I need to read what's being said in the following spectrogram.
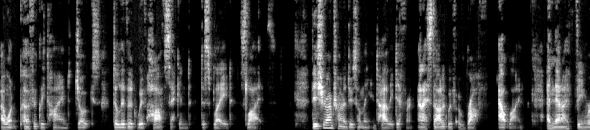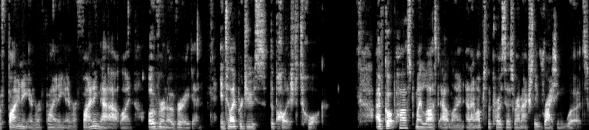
I want perfectly timed jokes delivered with half second displayed slides. This year, I'm trying to do something entirely different, and I started with a rough outline. And then I've been refining and refining and refining that outline over and over again until I produce the polished talk. I've got past my last outline and I'm up to the process where I'm actually writing words.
